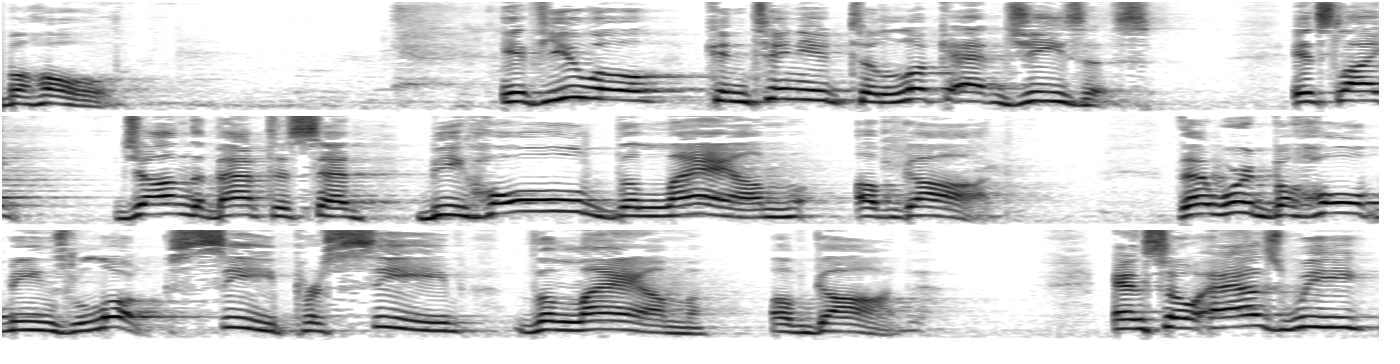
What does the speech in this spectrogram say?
behold. If you will continue to look at Jesus, it's like John the Baptist said, Behold the Lamb of God. That word behold means look, see, perceive the Lamb of God. And so as we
